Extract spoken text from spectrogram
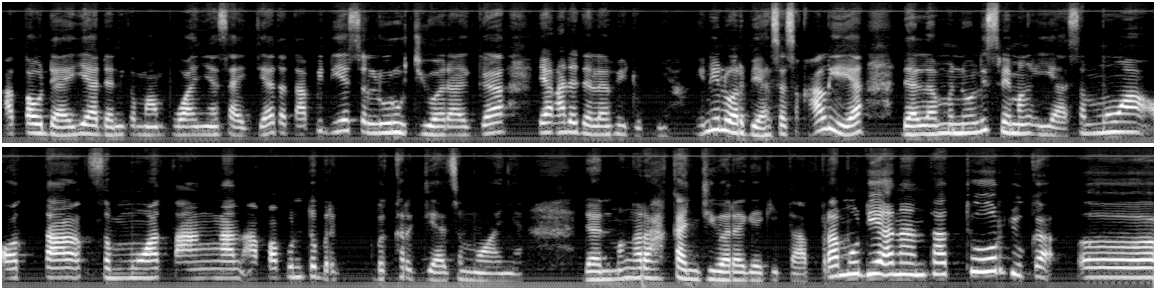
atau daya dan kemampuannya saja, tetapi dia seluruh jiwa raga yang ada dalam hidupnya. Ini luar biasa sekali ya. Dalam menulis memang iya, semua otak, semua tangan, apa pun itu bekerja semuanya dan mengerahkan jiwa raga kita. Pramudia Anantatur juga uh,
